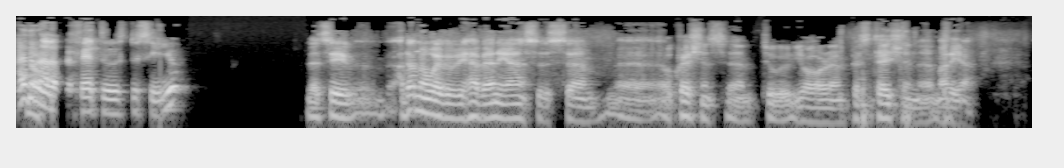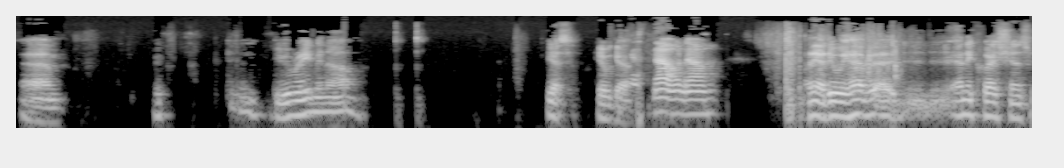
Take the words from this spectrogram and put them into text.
I don't no. rather prefer to, to see you. let's see. I don't know whether we have any answers um, uh, or questions um, to your um, presentation, uh, Maria. Um, do you read me now? Yes, here we go. Yes, now, now. Maria, do we have uh, any questions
